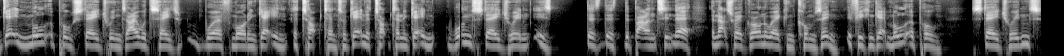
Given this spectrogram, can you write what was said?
getting multiple stage wins, I would say, is worth more than getting a top 10. So getting a top 10 and getting one stage win is there's, there's the balance in there. And that's where Groenewegen comes in. If you can get multiple stage wins,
